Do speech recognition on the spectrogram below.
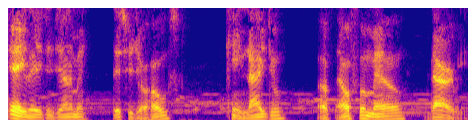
Hey, ladies and gentlemen, this is your host, King Nigel of Alpha Male Diaries.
